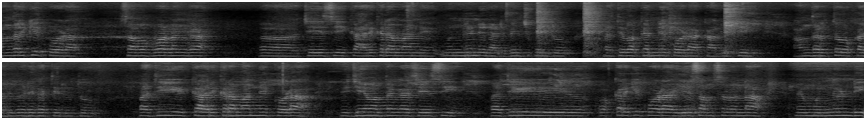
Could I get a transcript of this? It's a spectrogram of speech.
అందరికీ కూడా సమపూర్ణంగా చేసి కార్యక్రమాన్ని ముందుండి నడిపించుకుంటూ ప్రతి ఒక్కరిని కూడా కలిసి అందరితో కలివిడిగా తిరుగుతూ ప్రతి కార్యక్రమాన్ని కూడా విజయవంతంగా చేసి ప్రతి ఒక్కరికి కూడా ఏ సమస్యలు ఉన్నా మేము ముందుండి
